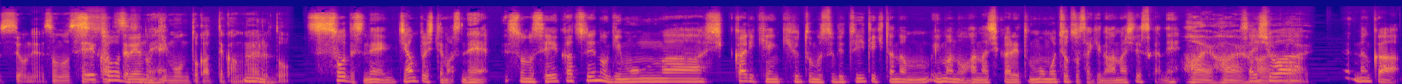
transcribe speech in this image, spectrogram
すよね。その生活への疑問とかって考えると。そうですね。ジャンプしてますね。その生活への疑問がしっかり研究と結びついてきたのは、今のお話から言うともうもうちょっと先の話ですかね。はいはいはい、はい。最初はなんか、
